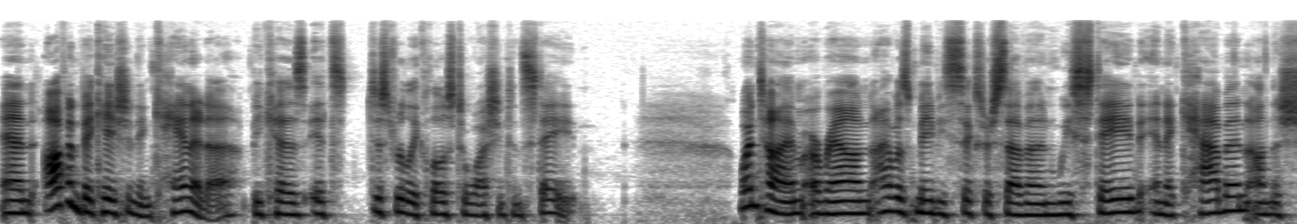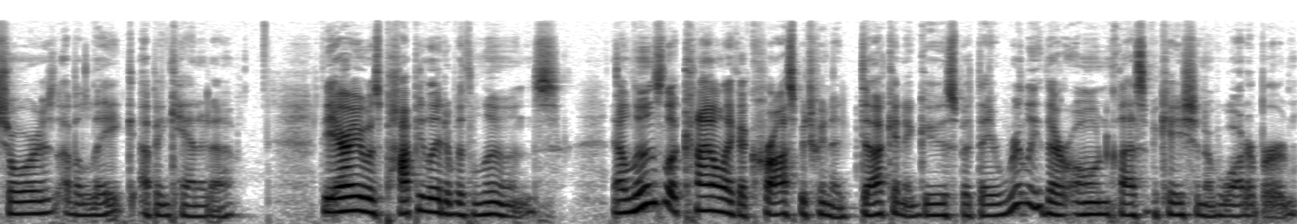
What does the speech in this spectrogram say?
and often vacationed in Canada because it's just really close to Washington State. One time, around I was maybe six or seven, we stayed in a cabin on the shores of a lake up in Canada. The area was populated with loons. Now, loons look kind of like a cross between a duck and a goose, but they're really their own classification of water bird.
